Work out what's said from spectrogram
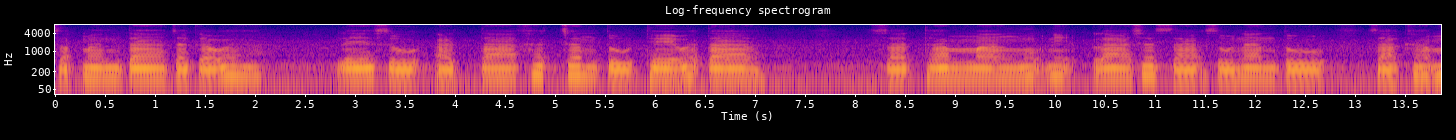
สมันตาจักวาเลสุอัตตาคัจฉันตุเทวตา สัทธรรมังมุนิราชสะสุนันตุสักขโม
